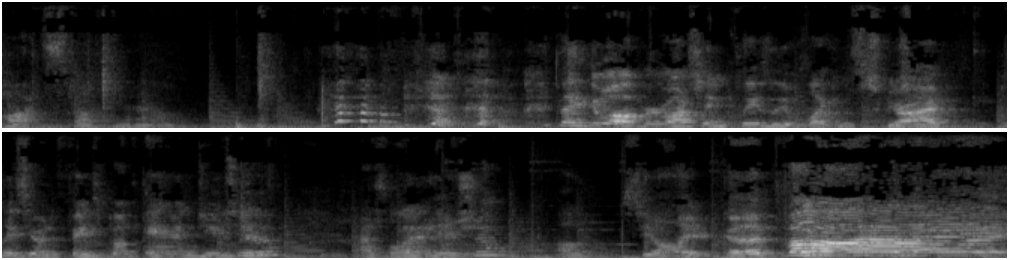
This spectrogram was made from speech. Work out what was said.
hot stuff now. Thank you all for watching. Please leave a like and subscribe. Please go to Facebook and YouTube as the Landenater Show. I'll see you all later. Goodbye.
